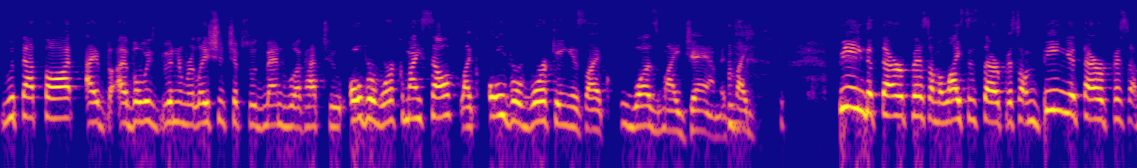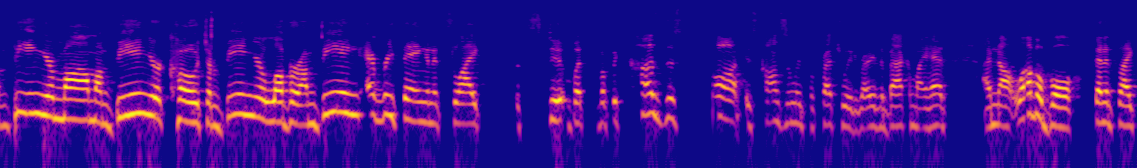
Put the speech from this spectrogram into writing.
with that thought, I've I've always been in relationships with men who have had to overwork myself. Like overworking is like was my jam. It's like being the therapist, I'm a licensed therapist, I'm being your therapist, I'm being your mom, I'm being your coach, I'm being your lover, I'm being everything. And it's like, but still, but but because this thought is constantly perpetuated right in the back of my head, I'm not lovable, then it's like,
